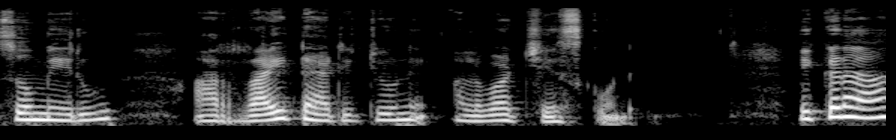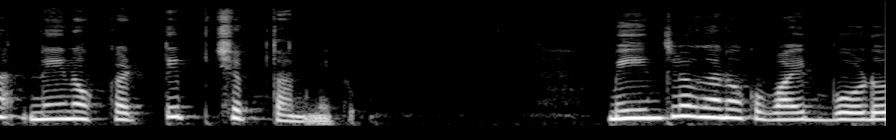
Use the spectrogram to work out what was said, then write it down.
so మీరు ఆ రైట్ యాటిట్యూడ్ని అలవాటు చేసుకోండి. ఇక్కడ నేను ఒక టిప్ చెప్తాను మీకు. మీ ఇంట్లో కానీ ఒక వైట్ బోర్డు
